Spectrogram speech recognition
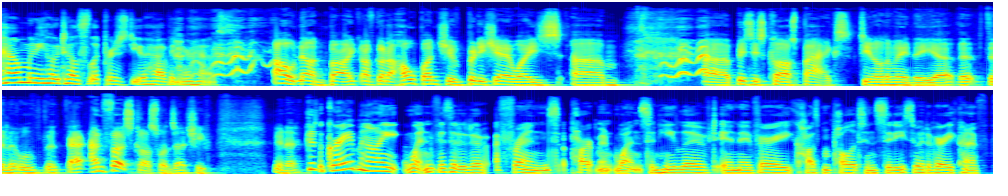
How many hotel slippers do you have in your house? Oh, none. But I, I've got a whole bunch of British Airways um, uh, business class bags. Do you know what I mean? The uh, the, the little the, and first class ones actually. You know, 'cause- Graham and I went and visited a, a friend's apartment once, and he lived in a very cosmopolitan city, so he had a very kind of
